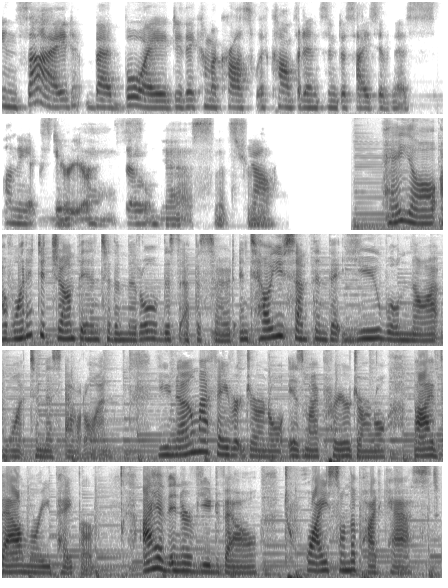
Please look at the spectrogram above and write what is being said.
inside, but boy, do they come across with confidence and decisiveness on the exterior. Yes. So, yes, that's true. Yeah. Hey, y'all, I wanted to jump into the middle of this episode and tell you something that you will not want to miss out on. You know, my favorite journal is my prayer journal by Val Marie Paper. I have interviewed Val twice on the podcast,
